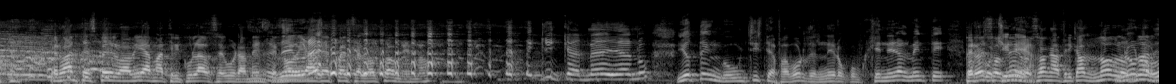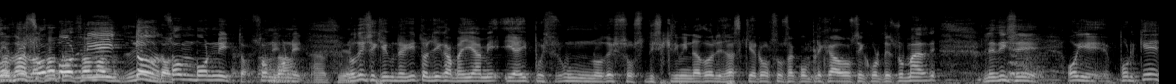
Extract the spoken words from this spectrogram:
Pero antes pe, lo había matriculado seguramente, ¿no? Ya después se lo come, ¿no? Canalla, ¿no? Yo tengo un chiste a favor del negro, generalmente. Pero esos negros son africanos, no los no, no, los, no, son bonitos, lindos. son bonitos, son bonitos. Nos dice que un negrito llega a Miami y hay pues uno de esos discriminadores asquerosos, acomplejados, hijos de su madre, le dice, oye, ¿por qué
